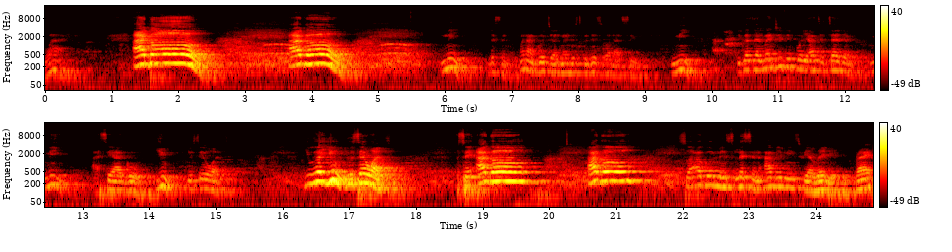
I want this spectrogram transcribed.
Why? I go. I go. Me. Listen, when I go to elementary school, this is what I say. Me. Because elementary people, you have to tell them, me. I say I go. You. You say what? You, you, you say what? Say I go. I go. So I go means listen. Ami means we are ready, right?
